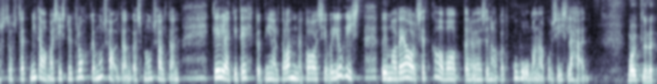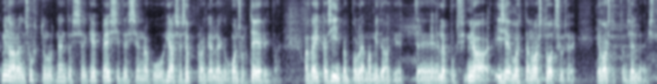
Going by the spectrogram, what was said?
otsustust, et mida ma siis nüüd rohkem usaldan, kas ma usaldan kellegi tehtud nii-öelda andmebaasi või juhist või ma reaalselt ka vaatan ühesõnaga, et kuhu ma nagu siis lähen ma ütlen, et mina olen suhtunud nendesse GPS-idesse nagu heasse sõpra, kellega konsulteerida. aga ikka siin peab olema midagi, et eh, lõpuks mina ise võtan vastu otsuse ja vastutan selle eest.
